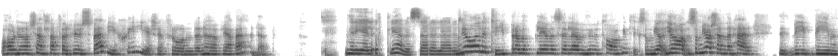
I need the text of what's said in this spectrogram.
har du någon känsla för hur Sverige skiljer sig från den övriga världen? När det gäller upplevelser eller? Ja, eller typer av upplevelser eller överhuvudtaget. Liksom. Jag, jag, som jag känner här, vi, vi,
